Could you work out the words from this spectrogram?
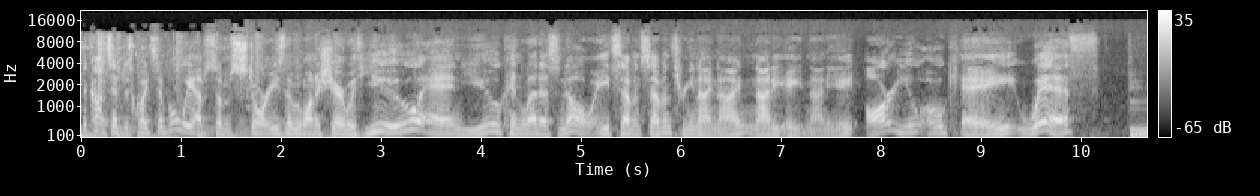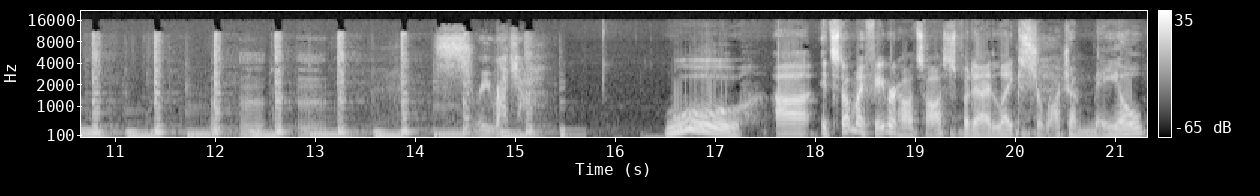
The concept is quite simple. We have some stories that we want to share with you, and you can let us know. 877 399 9898. Are you okay with Sriracha? Ooh, uh, it's not my favorite hot sauce, but I like sriracha mayo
